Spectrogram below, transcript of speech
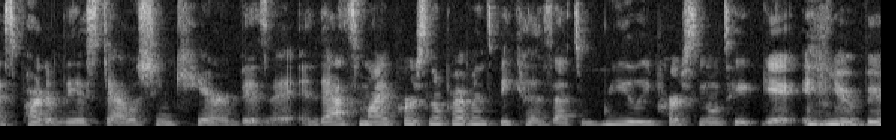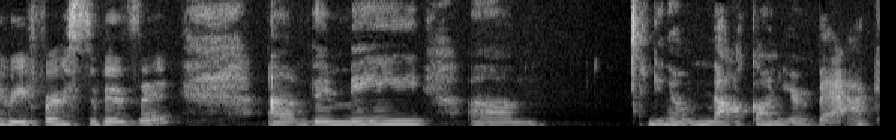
as part of the establishing care visit. And that's my personal preference because that's really personal to get in your very first visit. Um, they may um, you know, knock on your back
